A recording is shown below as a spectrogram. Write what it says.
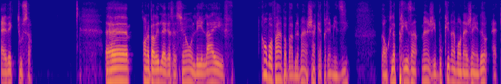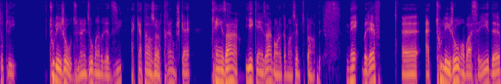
avec tout ça. Euh, on a parlé de la récession, les lives qu'on va faire probablement chaque après-midi. Donc là, présentement, j'ai booké dans mon agenda à toutes les, tous les jours, du lundi au vendredi, à 14h30 jusqu'à 15h. Il est 15h, mais on a commencé un petit peu en... Mais bref, euh, à tous les jours, on va essayer de,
